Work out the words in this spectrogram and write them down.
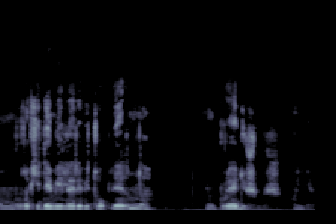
Tamam buradaki demirleri bir toplayalım da. Buraya düşmüş manyak.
